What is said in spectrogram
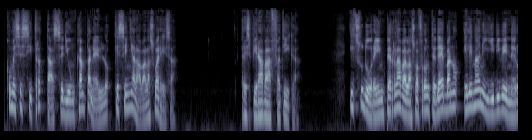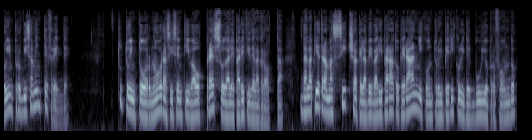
come se si trattasse di un campanello che segnalava la sua resa. Respirava a fatica. Il sudore imperlava la sua fronte d'ebano e le mani gli divennero improvvisamente fredde. Tutto intorno ora si sentiva oppresso dalle pareti della grotta, dalla pietra massiccia che l'aveva riparato per anni contro i pericoli del buio profondo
